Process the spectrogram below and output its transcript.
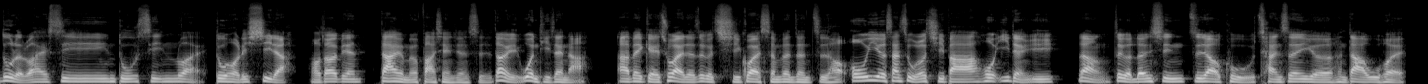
right，Do the right thing, do things right，Do 好利息啦。好，到这边大家有没有发现一件事？到底问题在哪？阿伯给出来的这个奇怪身份证字号 O 一二三四五六七八或一等于一。让这个人形资料库产生一个很大误会，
